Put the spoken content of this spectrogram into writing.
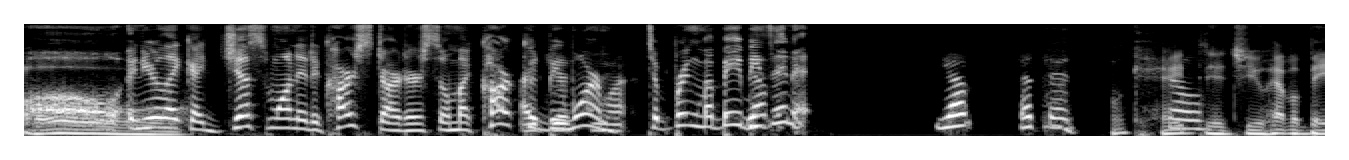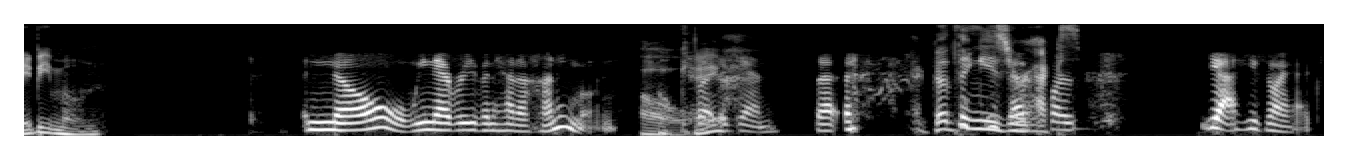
Oh, and you're like, I just wanted a car starter so my car I could be warm want- to bring my babies Yep. in it. Yep, that's it. Okay. So- Did you have a baby moon? No, we never even had a honeymoon. Okay. But again, that Good thing he's your ex. part- yeah, he's my ex.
